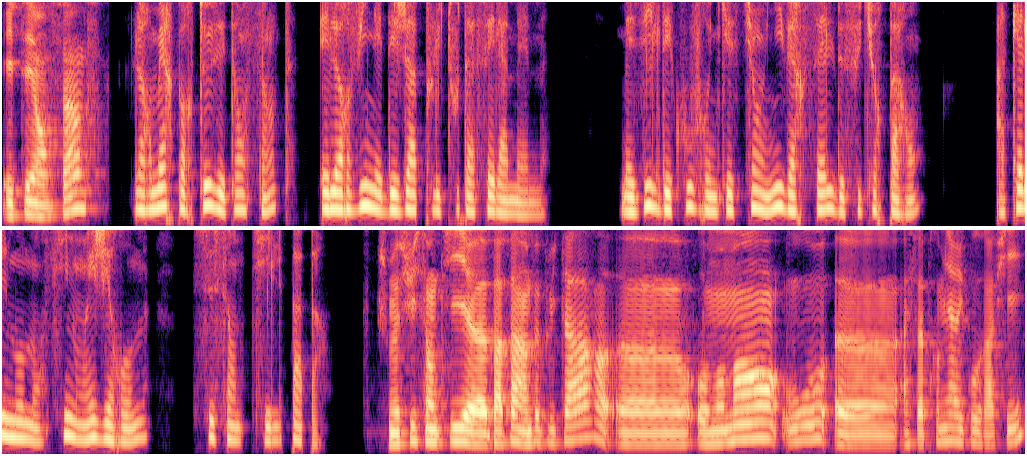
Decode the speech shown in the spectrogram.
était enceinte. Leur mère porteuse est enceinte et leur vie n'est déjà plus tout à fait la même. Mais ils découvrent une question universelle de futurs parents. À quel moment Simon et Jérôme se sentent-ils papa? Je me suis senti euh, papa un peu plus tard, euh, au moment où, euh, à sa première échographie,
